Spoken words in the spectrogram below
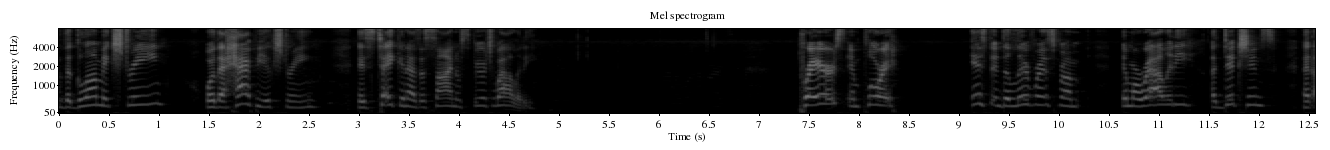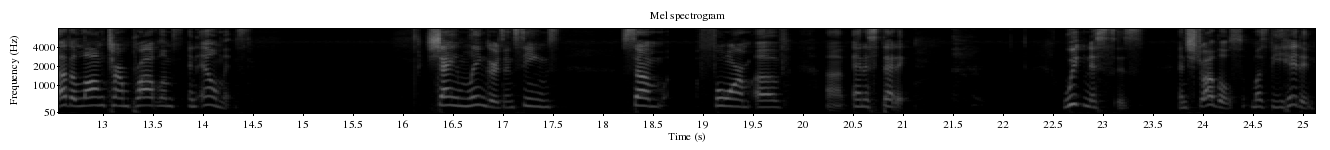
the glum extreme or the happy extreme, is taken as a sign of spirituality. Prayers implore instant deliverance from immorality, addictions, and other long term problems and ailments. Shame lingers and seems some form of uh, anesthetic. Weaknesses and struggles must be hidden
